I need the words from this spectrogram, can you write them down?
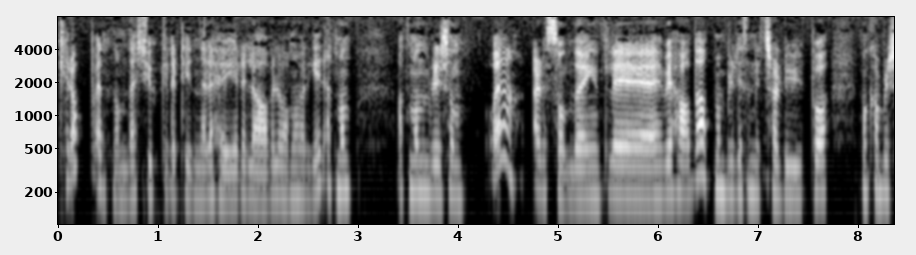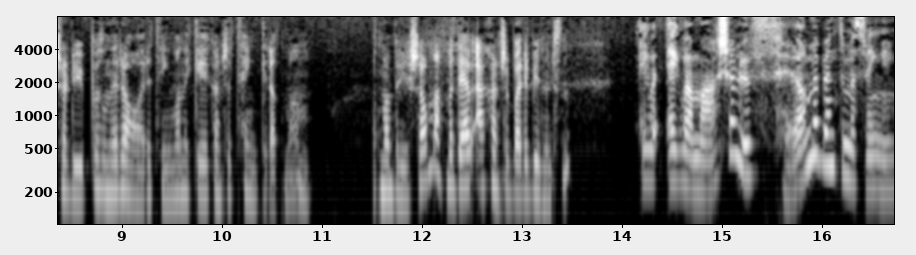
kropp, enten om det er tjukk eller tynn eller høy eller lav eller hva man velger. At man, at man blir sånn Å ja, er det sånn du egentlig vil ha det? At man blir liksom litt sjalu på Man kan bli sjalu på sånne rare ting man ikke kanskje tenker at man, at man bryr seg om, da. Men det er kanskje bare begynnelsen. Jeg, var- jeg var mer sjalu før vi begynte med svinging,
